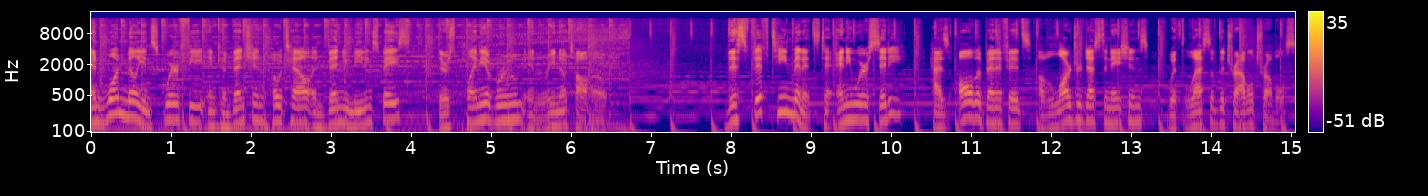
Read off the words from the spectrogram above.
and 1 million square feet in convention, hotel, and venue meeting space, there's plenty of room in Reno Tahoe. This 15 minutes to anywhere city has all the benefits of larger destinations with less of the travel troubles.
